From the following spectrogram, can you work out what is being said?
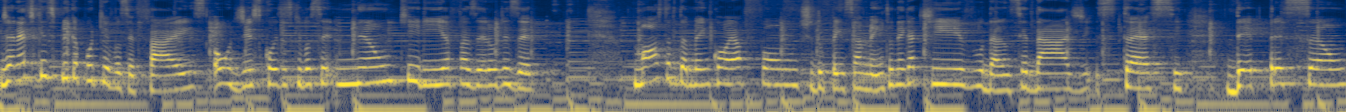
Dianética explica por que você faz ou diz coisas que você não queria fazer ou dizer. Mostra também qual é a fonte do pensamento negativo, da ansiedade, estresse, depressão,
